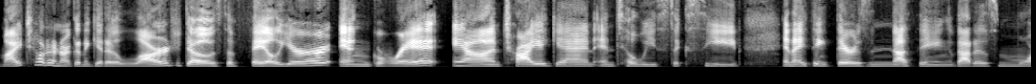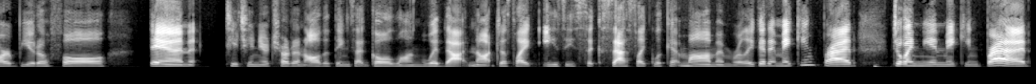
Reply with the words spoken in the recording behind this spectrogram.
my children are going to get a large dose of failure and grit and try again until we succeed. And I think there's nothing that is more beautiful than teaching your children all the things that go along with that, not just like easy success. Like, look at mom, I'm really good at making bread. Join me in making bread.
